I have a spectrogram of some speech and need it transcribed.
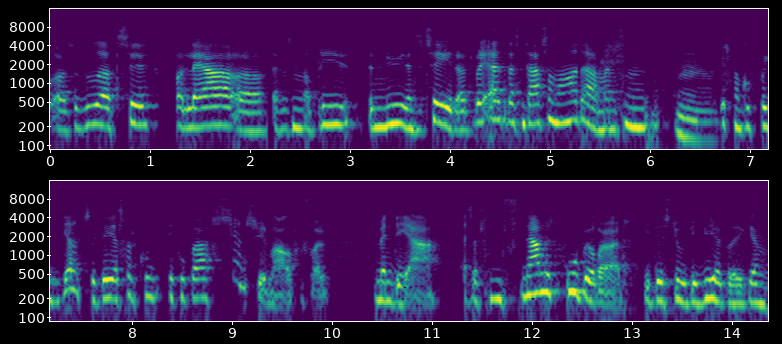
og så videre, til at lære, og, altså sådan at blive den nye identitet, og ved, alt det der, sådan, der er så meget der, men sådan, Mm. hvis man kunne få hjælp til det, jeg tror, det kunne, det kunne gøre sindssygt meget for folk, men det er, altså nærmest uberørt i det studie, vi har gået igennem.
